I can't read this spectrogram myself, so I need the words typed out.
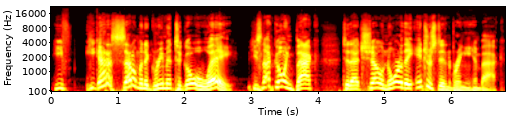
He he got a settlement agreement to go away. He's not going back to that show, nor are they interested in bringing him back.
